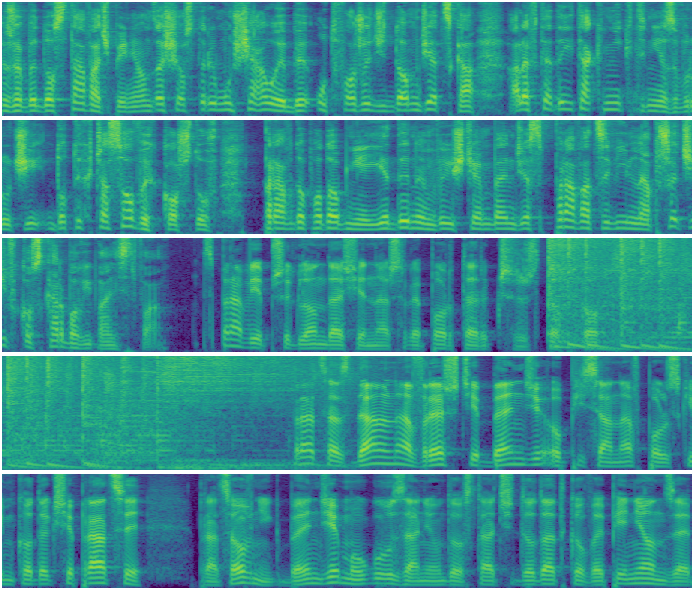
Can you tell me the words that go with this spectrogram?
żeby dostawać pieniądze, siostry musiałyby utworzyć dom dziecka, ale wtedy i tak nikt nie zwróci dotychczasowych kosztów. Prawdopodobnie jedynym wyjściem będzie sprawa cywilna przeciwko Skarbowi Państwa. Sprawie przygląda się nasz reporter Krzysztof Kot. Praca zdalna wreszcie będzie opisana w Polskim Kodeksie Pracy. Pracownik będzie mógł za nią dostać dodatkowe pieniądze.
